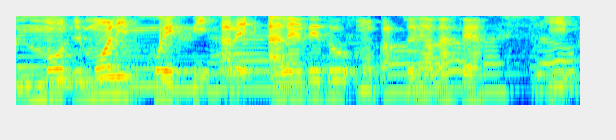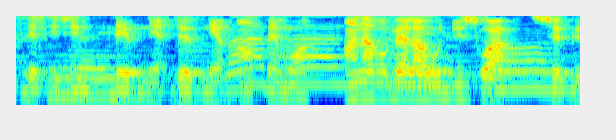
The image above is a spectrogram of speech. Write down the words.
mon, livre coécrit avec Alain Dedo, mon partenaire d'affaires, qui s'intitule Devenir, Devenir enfin moi. En avant vers la route du soir, ce que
